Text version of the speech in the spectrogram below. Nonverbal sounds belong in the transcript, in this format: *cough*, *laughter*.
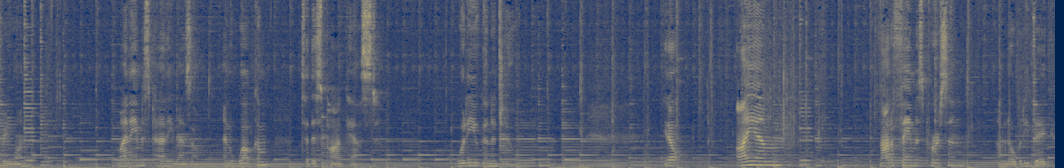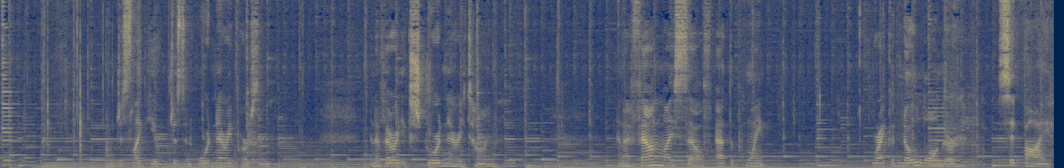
everyone. My name is Patty Mezzo, and welcome to this podcast. What are you going to do? You know, I am not a famous person, I'm nobody big. I'm just like you, just an ordinary person in a very extraordinary time. And I found myself at the point where I could no longer sit by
